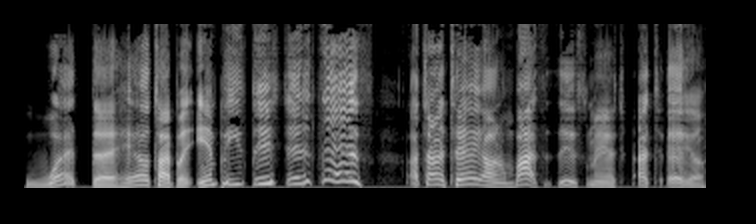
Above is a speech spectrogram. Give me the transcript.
What the hell type of NPC shit is this? I try to tell y'all them bots this man. I tell y'all.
